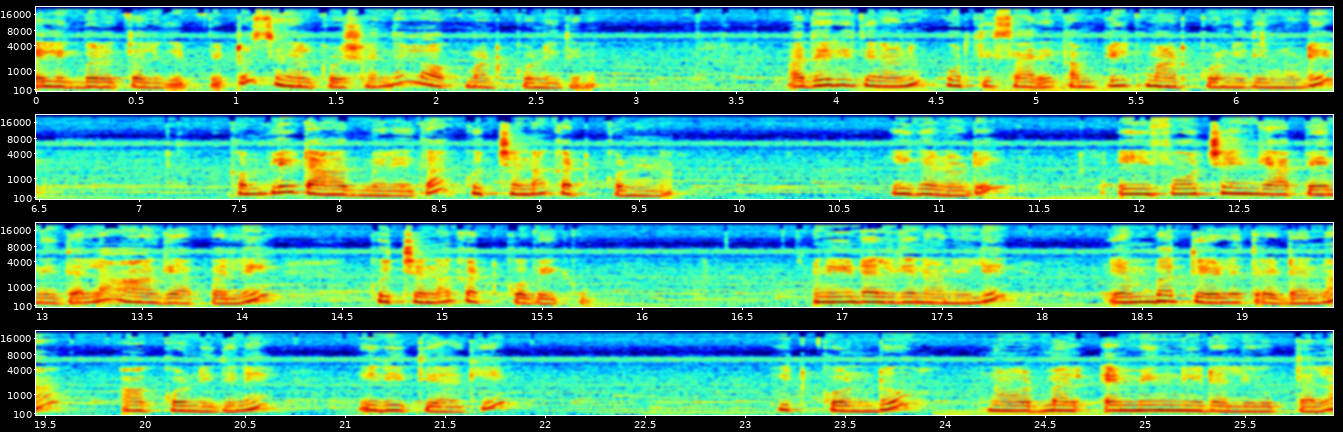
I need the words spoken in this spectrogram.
ಎಲ್ಲಿಗೆ ಬರುತ್ತೋ ಅಲ್ಲಿಗೆ ಇಟ್ಬಿಟ್ಟು ಸಿಂಗಲ್ ಕ್ರೋಶಿಯಿಂದ ಲಾಕ್ ಮಾಡ್ಕೊಂಡಿದ್ದೀನಿ. ಅದೇ ರೀತಿ ನಾನು ಪೂರ್ತಿ ಸಾರಿ ಕಂಪ್ಲೀಟ್ ಮಾಡ್ಕೊಂಡಿದ್ದೀನಿ ನೋಡಿ. ಕಂಪ್ಲೀಟ್ ಆದಮೇಲೆ ಈಗ ಕುಚ್ಚನ್ನು ಕಟ್ಕೊಳ್ಳೋಣ. ಈಗ ನೋಡಿ, ಈ ಫೋರ್ ಚೈನ್ ಗ್ಯಾಪ್ ಏನಿದೆಲ್ಲ ಆ ಗ್ಯಾಪಲ್ಲಿ ಕುಚ್ಚನ್ನು ಕಟ್ಕೋಬೇಕು. ನೀಡಲ್ಗೆ ನಾನಿಲ್ಲಿ ಎಂಬತ್ತು ಎಳೆ ಥ್ರೆಡನ್ನು ಹಾಕ್ಕೊಂಡಿದ್ದೀನಿ. ಈ ರೀತಿಯಾಗಿ ಇಟ್ಕೊಂಡು ನಾರ್ಮಲ್ ಎಮ್ಮಿಂಗ್ ನೀಡಲ್ ಇರುತ್ತಲ್ಲ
